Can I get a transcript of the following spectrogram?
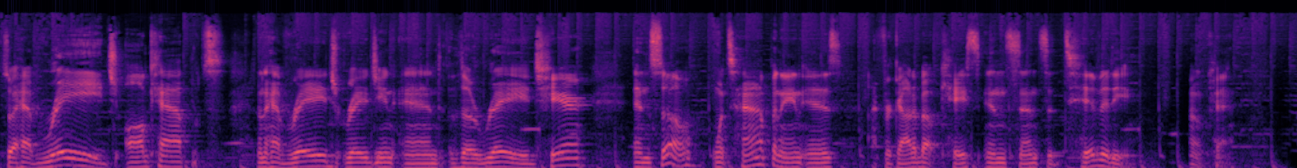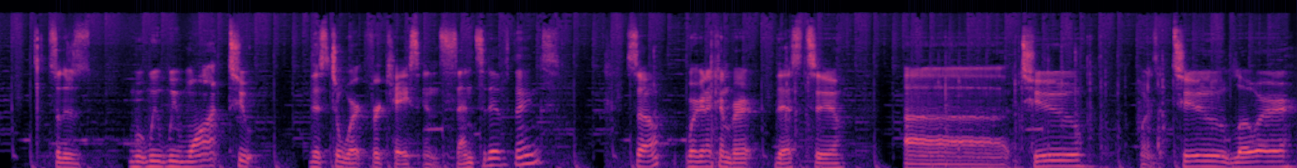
so I have rage, all caps. Then I have rage, raging, and the rage here. And so what's happening is I forgot about case insensitivity. Okay. So there's, we, we want to this to work for case insensitive things. So we're gonna convert this to uh, to, what is it? Two lower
